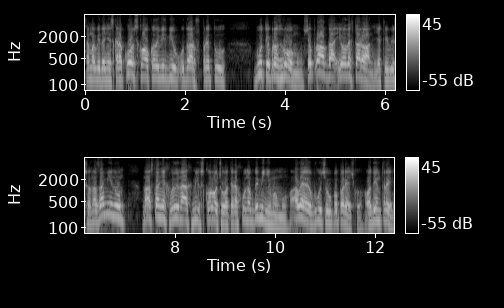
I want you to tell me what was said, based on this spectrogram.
самовідданість Краковського, коли відбив удар в притул, бути б розгрому. Щоправда, і Олег Таран, який вийшов на заміну, на останніх хвилинах міг скорочувати рахунок до мінімуму, але влучив у поперечку 1-3.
